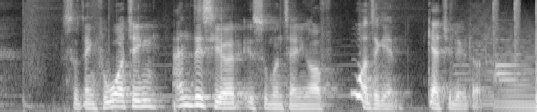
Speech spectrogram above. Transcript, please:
So thanks for watching and this here is Suman signing off once again. Catch you later.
